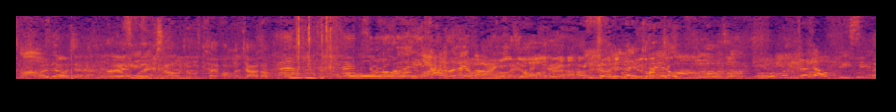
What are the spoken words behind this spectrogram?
一定要现场。哎，我们遇上这么开放的家长。太开放这叫必须得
